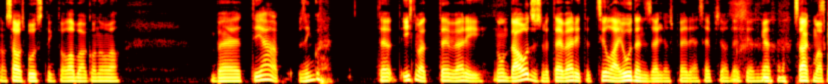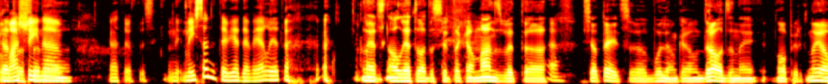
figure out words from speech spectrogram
no savas puses tik to labāko novēlu. Bet, jā, zinu, te, īstenībā tev arī, nu, daudzas, bet tev arī cilāja ūdenszeļos pēdējās epizodēs. Sākumā pa mašīnām. Arī, Kā tev tas Nissan tev iedeva lietā? Nē, tas nav lietotā, tas ir mans, bet uh, es jau teicu, uh, buļļam, ka draudzenei nopirkt. Nu, jau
